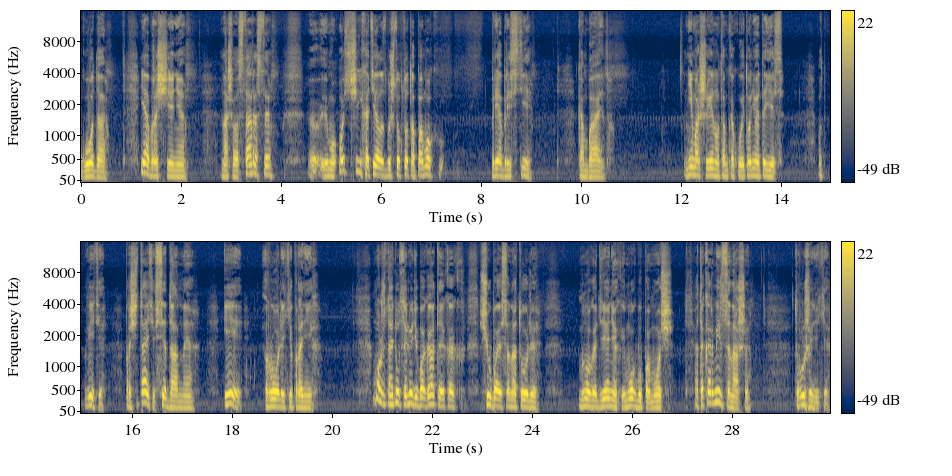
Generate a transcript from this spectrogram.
года. И обращение нашего старосты. Э, ему очень хотелось бы, чтобы кто-то помог приобрести комбайн. Не машину там какую-то, у него это есть. Вот видите, прочитайте все данные и ролики про них. Может, найдутся люди богатые, как Чубайс Анатолий, много денег и мог бы помочь. Это кормильцы наши, труженики.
